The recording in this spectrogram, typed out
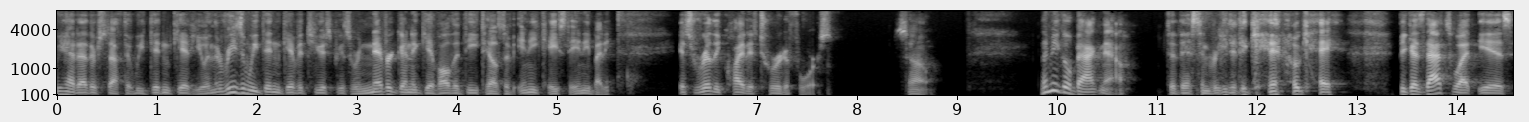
We had other stuff that we didn't give you. And the reason we didn't give it to you is because we're never going to give all the details of any case to anybody. It's really quite a tour de force. So let me go back now to this and read it again, okay? Because that's what is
